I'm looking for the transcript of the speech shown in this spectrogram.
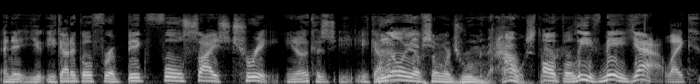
and it, you you got to go for a big full size tree, you know, because you, you got. We only have so much room in the house. Oh, believe me, yeah. Like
